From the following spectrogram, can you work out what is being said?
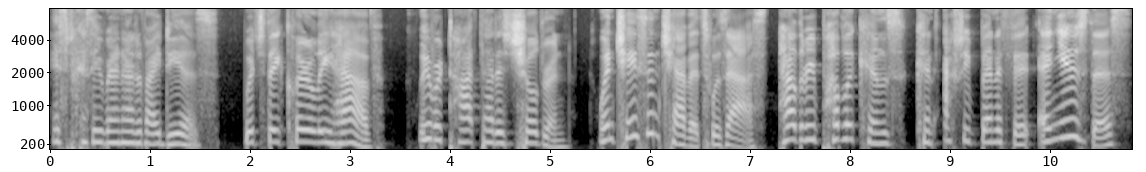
it's because they ran out of ideas, which they clearly have. We were taught that as children. When Jason Chaffetz was asked how the Republicans can actually benefit and use this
